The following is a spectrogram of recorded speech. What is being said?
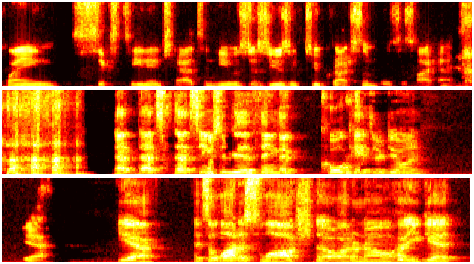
playing 16 inch hats, and he was just using two crash cymbals as hi hats. That that's that seems to be the thing that cool kids are doing. Yeah, Yeah, it's a lot of slosh though. I don't know how you get.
